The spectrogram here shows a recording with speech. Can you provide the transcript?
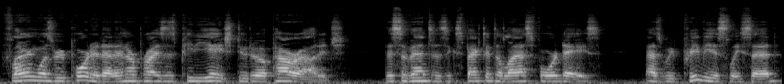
flaring was reported at Enterprises PDH due to a power outage. This event is expected to last four days. As we previously said,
